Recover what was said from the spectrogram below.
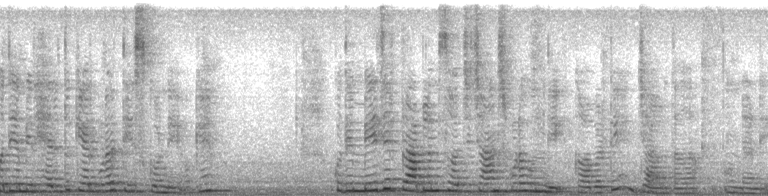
కొద్దిగా మీరు హెల్త్ కేర్ కూడా తీసుకోండి ఓకే కొద్దిగా మేజర్ ప్రాబ్లమ్స్ వచ్చే ఛాన్స్ కూడా ఉంది కాబట్టి జాగ్రత్తగా ఉండండి.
